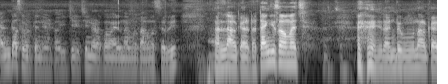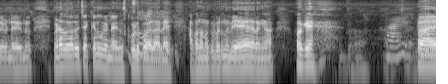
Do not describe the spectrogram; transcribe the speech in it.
രണ്ട് ദിവസം ഇവിടെ തന്നെ കേട്ടോ. ഈ ചേച്ചീന്റെടൊപ്പമായിരുന്നു നമ്മൾ താമസിച്ചത്. നല്ല ആൾക്കാർ താങ്ക് യു സോ മച്ച് രണ്ട് മൂന്ന് ആൾക്കാരും ഉണ്ടായിരുന്നു. ഇവിടെ വേറൊരു ചെക്കൻ കൂടി ഉണ്ടായിരുന്നു സ്കൂളിൽ പോയതല്ലേ? അപ്പൊ നമുക്ക് ഇവിടുന്ന് വേഗം ഇറങ്ങാം. ഓക്കെ ബൈ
